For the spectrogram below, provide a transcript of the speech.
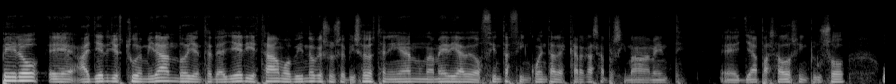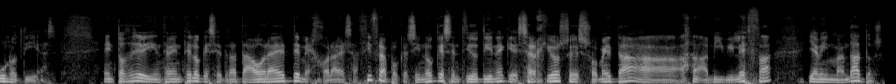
Pero eh, ayer yo estuve mirando y antes de ayer y estábamos viendo que sus episodios tenían una media de 250 descargas aproximadamente. Eh, ya pasados incluso unos días. Entonces, evidentemente, lo que se trata ahora es de mejorar esa cifra, porque si no, ¿qué sentido tiene que Sergio se someta a, mi vileza y a mis mandatos?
